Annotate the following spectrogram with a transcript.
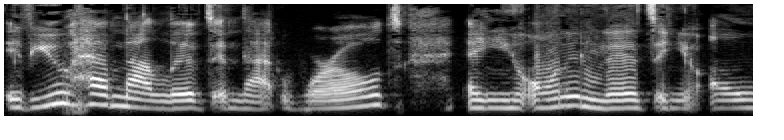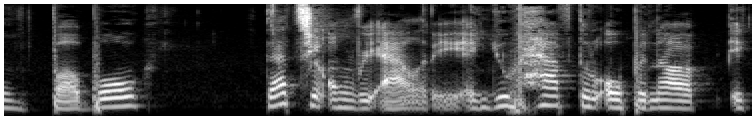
if you have not lived in that world and you only lived in your own bubble, that's your own reality. And you have to open up it,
